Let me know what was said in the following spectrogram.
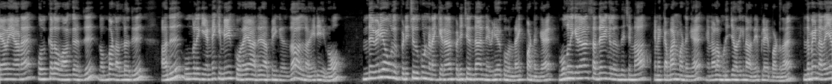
தேவையான பொருட்களை வாங்குறது ரொம்ப நல்லது. அது உங்களுக்கு என்றைக்குமே குறையாது அப்படிங்கிறது தான் அதில் ஐதீகம். இந்த வீடியோ உங்களுக்கு பிடிச்சிருக்கும்னு நினைக்கிறேன். பிடிச்சிருந்தா இந்த வீடியோக்கு ஒரு லைக் பண்ணுங்க. உங்களுக்கு ஏதாவது சந்தேகங்கள் இருந்துச்சுன்னா எனக்கு கமெண்ட் பண்ணுங்க. என்னால் முடிஞ்ச வரைக்கும் நான் ரிப்ளை பண்ணுறேன் இந்த மாதிரி நிறைய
